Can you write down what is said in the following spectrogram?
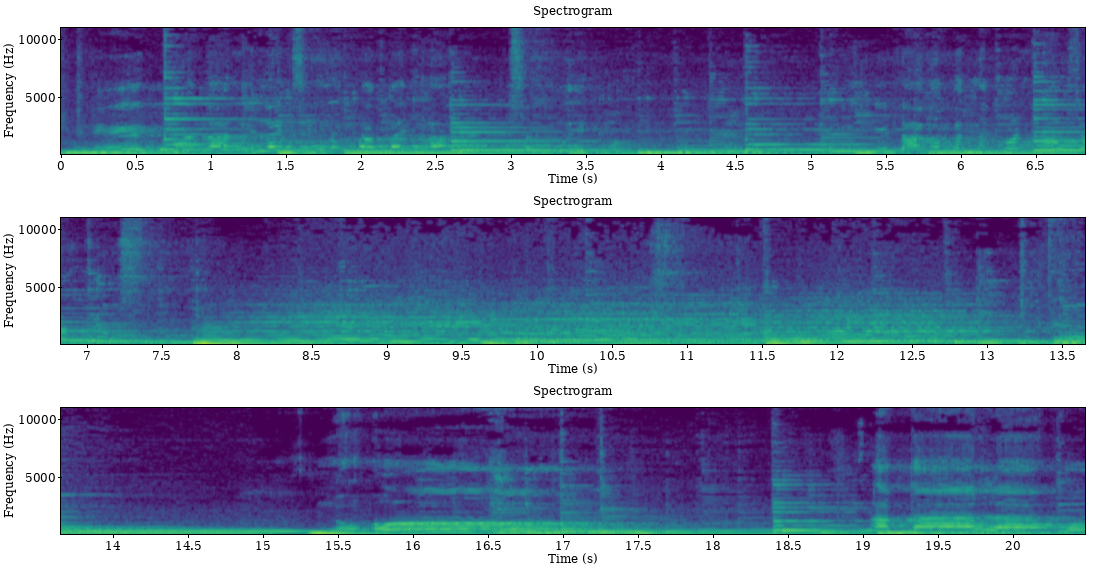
Eh, dumadaan yung likes eh. Nagpa-500 isa ko eh. Nakikita ko pag nag 1,000 views. Noong akala ko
